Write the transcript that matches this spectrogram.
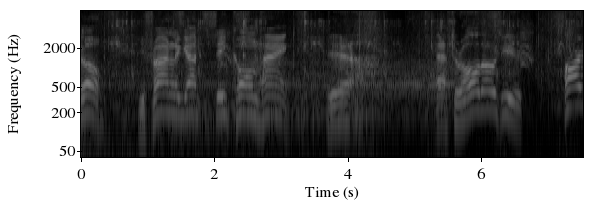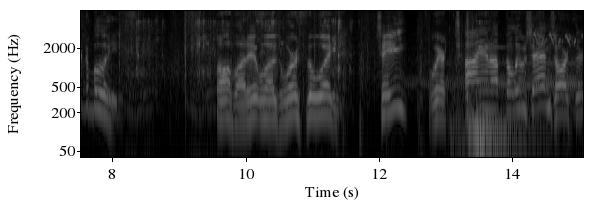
So, you finally got to see Colm Hank. Yeah. After all those years, hard to believe. Oh, but it was worth the wait. See? We're tying up the loose ends, Arthur.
